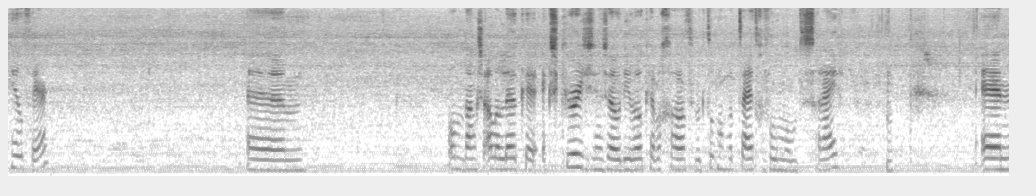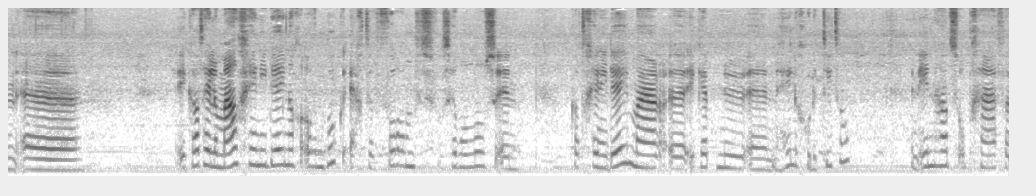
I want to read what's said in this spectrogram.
Heel ver. Um, ondanks alle leuke excursies en zo die we ook hebben gehad, heb ik toch nog wat tijd gevonden om te schrijven. En uh, ik had helemaal geen idee nog over een boek. Echt, de vorm was helemaal los en ik had geen idee. Maar uh, ik heb nu een hele goede titel. Een inhoudsopgave.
